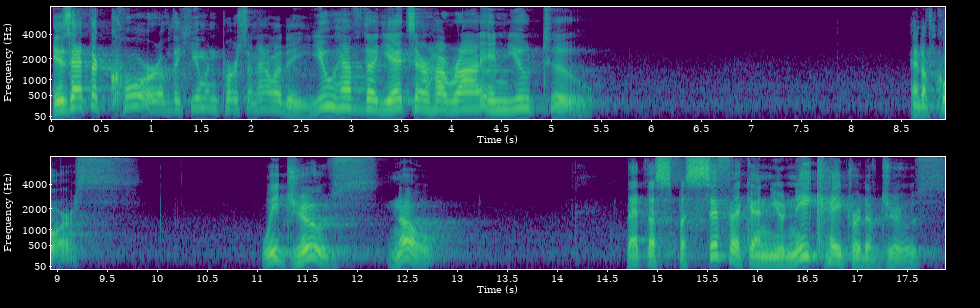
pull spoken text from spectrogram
is at the core of the human personality. You have the Yetzer Hara in you too. And of course, we Jews know that the specific and unique hatred of Jews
